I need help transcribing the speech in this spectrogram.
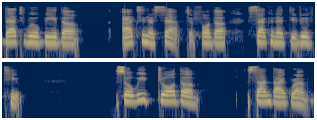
that will be the x-intercept for the second derivative. So we draw the sign diagram.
